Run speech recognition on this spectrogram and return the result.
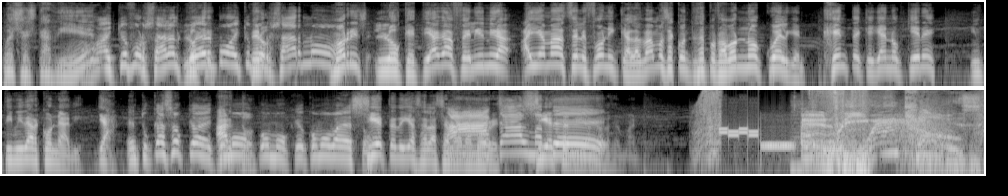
pues está bien. No, hay que forzar al Lo que- cuerpo, hay que pero, forzarlo. Morris, lo que te haga feliz, mira, hay llamadas telefónicas, las vamos a contestar, por favor, no cuelguen. Gente que ya no quiere intimidar con nadie. Ya. En tu caso, ¿qué- ¿cómo, Harto. cómo, qué- cómo va eso? Siete días a la semana, Ah, Morris. cálmate. Siete días a la semana. El Freeway Show.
